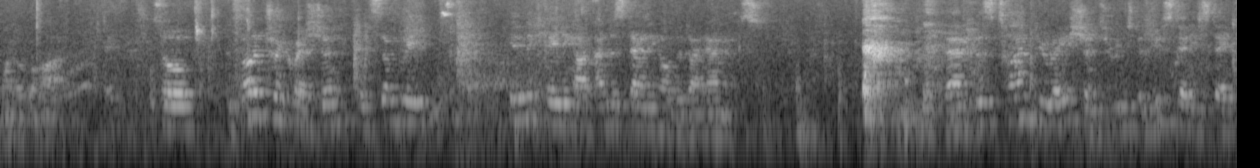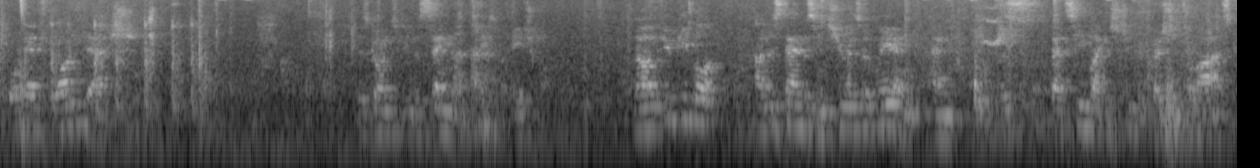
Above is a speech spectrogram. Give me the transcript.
1 over R. So it's not a trick question, it's simply indicating our understanding of the dynamics. That this time duration to reach the new steady state for F1 dash is going to be the same as it takes for H1. Now, a few people understand this intuitively, and, and that seemed like a stupid question to ask.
